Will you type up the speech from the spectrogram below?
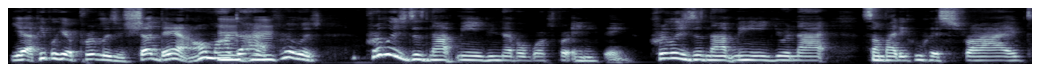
Yeah, people hear privilege and shut down. Oh my mm-hmm. God, privilege. Privilege does not mean you never worked for anything. Privilege does not mean you're not somebody who has strived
